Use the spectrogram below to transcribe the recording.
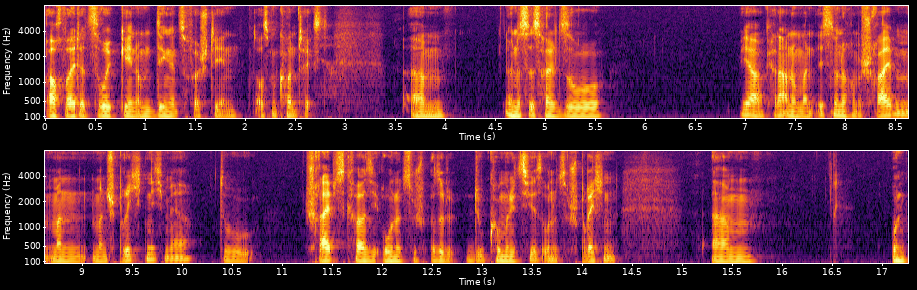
auch weiter zurückgehen, um Dinge zu verstehen, aus dem Kontext. Ähm, und es ist halt so, ja, keine Ahnung, man ist nur noch am Schreiben, man, man spricht nicht mehr. Du schreibst quasi ohne zu, also du, du kommunizierst ohne zu sprechen. Ähm, und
